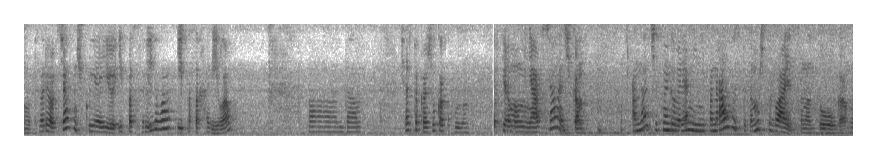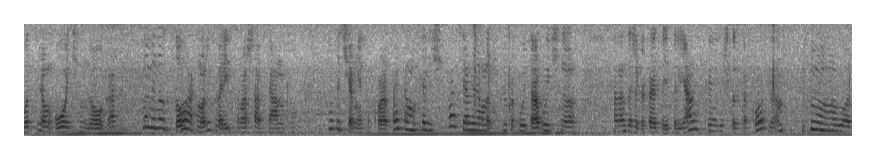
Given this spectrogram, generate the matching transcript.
Вот, варю овсяночку. Я ее и посолила, и посахарила. А, да. Сейчас покажу, какую. Фирма у меня овсяночка. Она, честно говоря, мне не понравилась, потому что варится она долго. Вот прям очень долго. Ну, минут 40 может вариться ваша овсянка. Ну, зачем мне такое? Поэтому в следующий раз я, наверное, куплю какую-то обычную. Она даже какая-то итальянская или что-то такое, да. вот.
